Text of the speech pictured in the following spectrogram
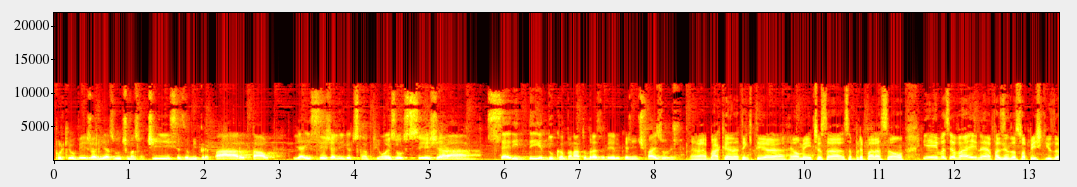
porque eu vejo ali as últimas notícias, eu me preparo tal, e aí seja a Liga dos Campeões ou seja a Série D do Campeonato Brasileiro que a gente faz hoje. É bacana, tem que ter é, realmente essa, essa preparação, e aí você vai, né, fazendo a sua pesquisa,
